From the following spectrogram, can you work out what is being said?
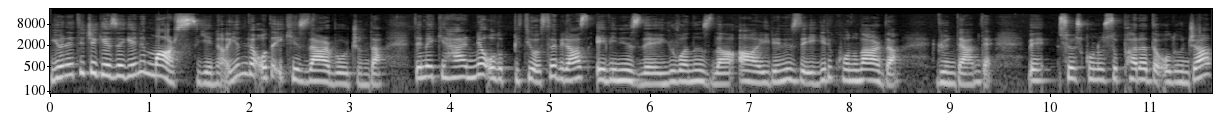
Yönetici gezegeni Mars yeni ayın ve o da ikizler burcunda. Demek ki her ne olup bitiyorsa biraz evinizle yuvanızla ailenizle ilgili konular da gündemde. Ve söz konusu para da olunca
